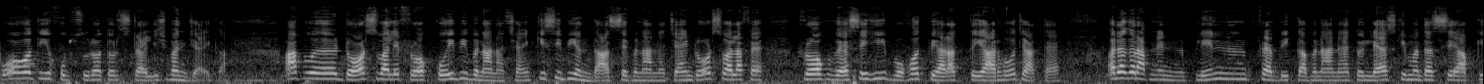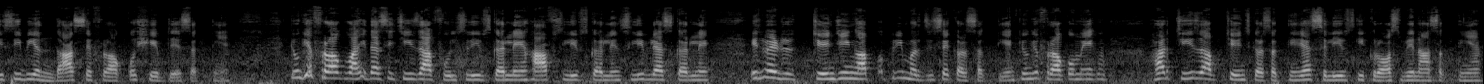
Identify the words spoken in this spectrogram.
बहुत ही खूबसूरत और स्टाइलिश बन जाएगा। आप डॉट्स वाले फ्रॉक कोई भी बनाना चाहें, किसी भी अंदाज से बनाना चाहें, डॉट्स वाला फ्रॉक वैसे ही बहुत प्यारा तैयार हो जाता है। और अगर आपने प्लेन फैब्रिक का बनाना है तो लेस की मदद से आप किसी भी अंदाज से फ्रॉक को शेप दे सकते हैं। क्योंकि फ्रॉक वाहिद ऐसी चीज़ आप फुल स्लीव्स कर लें, हाफ़ स्लीव्स कर लें स्लीवलेस कर लें, इसमें चेंजिंग आप अपनी मर्ज़ी से कर सकती हैं, क्योंकि फ्रॉकों में एक हर चीज़ आप चेंज कर सकती हैं जैसे स्लीव्स की क्रॉस बना सकती हैं,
